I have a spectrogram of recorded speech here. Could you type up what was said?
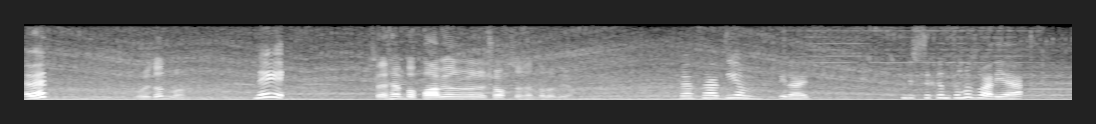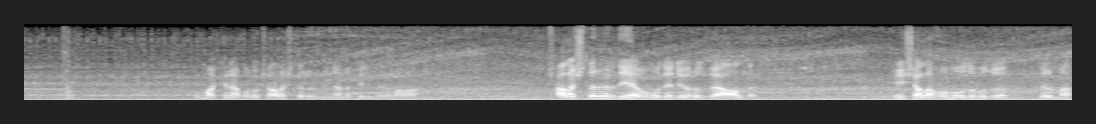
Evet. duydun mu? Ne? Senin bu pavyonun önü çok sıkıntılı diyor. Ben sana diyorum bir ay. Bir sıkıntımız var ya. Bu makine bunu çalıştırır mı inanın bilmiyorum ama çalıştırır diye umut ediyoruz ve aldı. İnşallah umudumuzu kırmaz.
